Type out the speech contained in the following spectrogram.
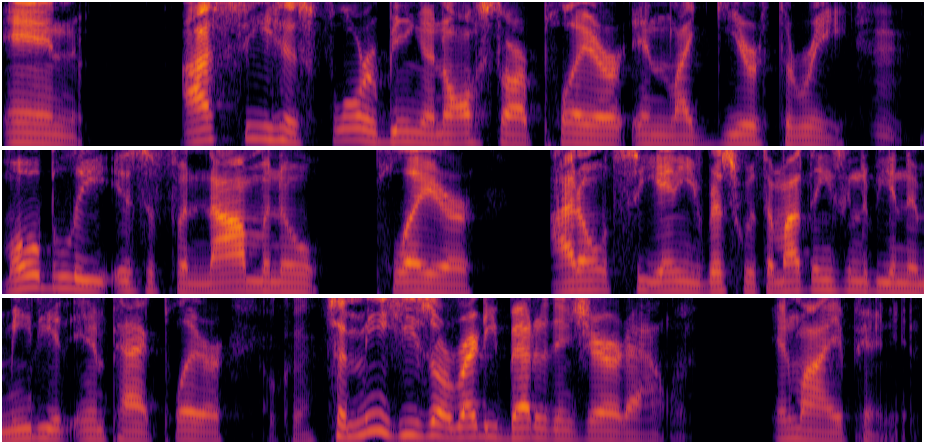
and I see his floor being an all star player in like year three. Hmm. Mobley is a phenomenal player. I don't see any risk with him. I think he's going to be an immediate impact player. Okay. To me, he's already better than Jarrett Allen, in my opinion.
